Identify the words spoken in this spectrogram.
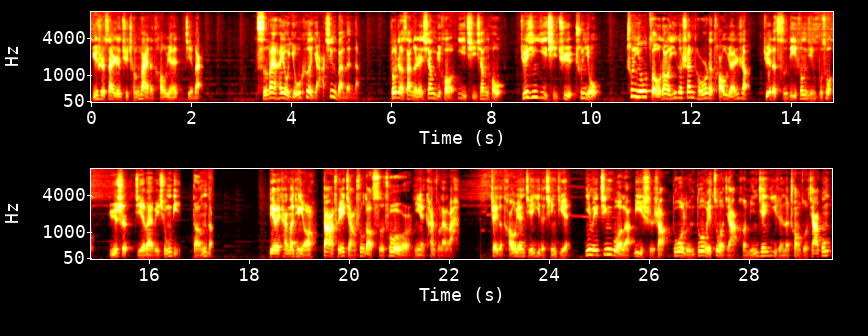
于是三人去城外的桃园结拜。此外，还有游客雅兴版本的，说这三个人相遇后意气相投，决心一起去春游。春游走到一个山头的桃园上，觉得此地风景不错，于是结拜为兄弟。等等。列位看官听友，大锤讲述到此处，你也看出来了吧？这个桃园结义的情节，因为经过了历史上多轮多位作家和民间艺人的创作加工，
